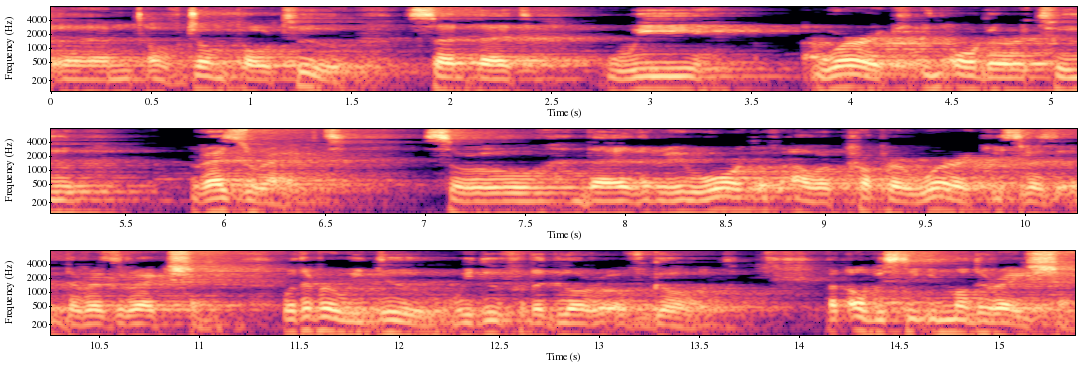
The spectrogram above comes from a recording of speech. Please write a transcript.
um, of John Paul II, said that we work in order to resurrect. So the, the, reward of our proper work is res- the resurrection. Whatever we do, we do for the glory of God. But obviously in moderation.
